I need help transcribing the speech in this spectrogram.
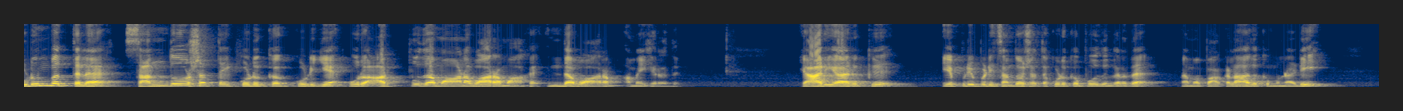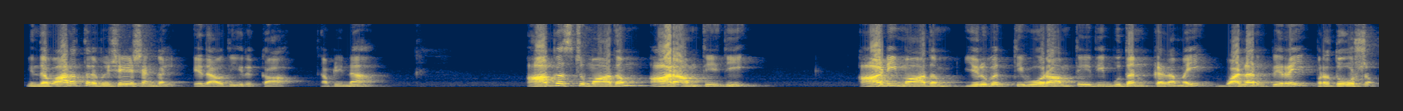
குடும்பத்தில் சந்தோஷத்தை கொடுக்கக்கூடிய ஒரு அற்புதமான வாரமாக இந்த வாரம் அமைகிறது. யார் யாருக்கு எப்படி எப்படி சந்தோஷத்தை கொடுக்க போகுதுங்கிறத நம்ம பார்க்கலாம். அதுக்கு முன்னாடி இந்த வாரத்தில் விசேஷங்கள் ஏதாவது இருக்கா? அப்படின்னா ஆகஸ்ட் மாதம் ஆறாம் தேதி ஆடி மாதம் இருபத்தி ஓராம் தேதி புதன்கிழமை வளர்பிறை பிரதோஷம்.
